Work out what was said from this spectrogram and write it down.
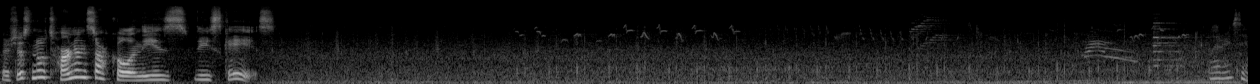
There's just no turning circle in these these skates. Where is it?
